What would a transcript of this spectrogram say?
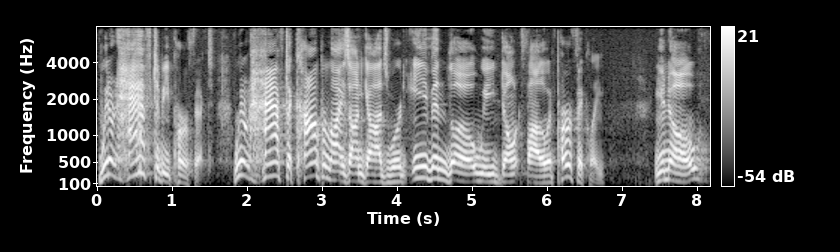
We don't have to be perfect. We don't have to compromise on God's word, even though we don't follow it perfectly. You know,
